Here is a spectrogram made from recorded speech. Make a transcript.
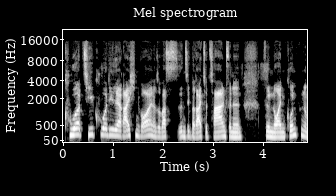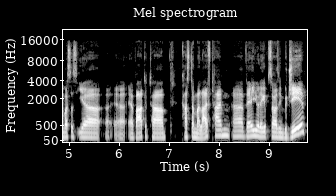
Kur, Zielkur, die sie erreichen wollen. Also was sind sie bereit zu zahlen für einen, für einen neuen Kunden und was ist ihr äh, erwarteter Customer Lifetime äh, Value? Da gibt es quasi ein Budget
